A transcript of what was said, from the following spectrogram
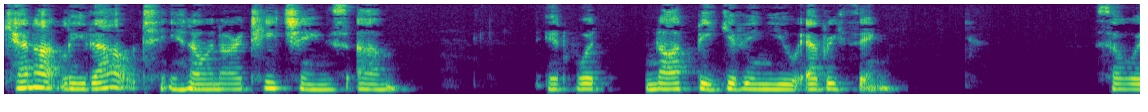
cannot leave out, you know, in our teachings. Um, it would not be giving you everything. So,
